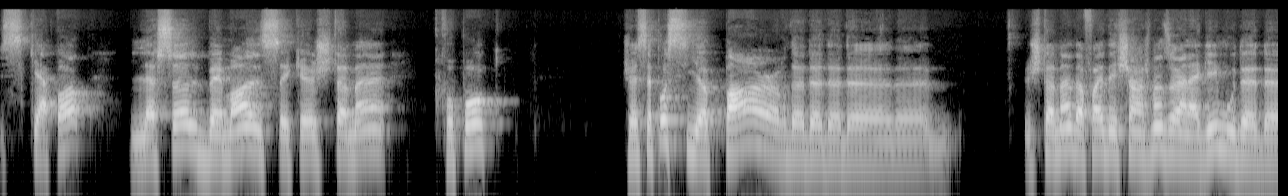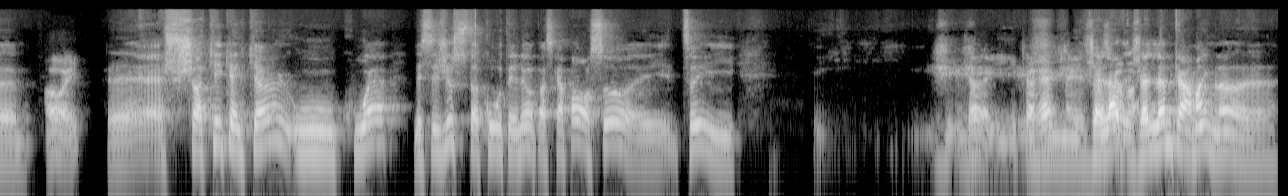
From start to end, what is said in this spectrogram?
ce qu'il apporte. Le seul bémol, c'est que justement, il ne faut pas. Je ne sais pas s'il a peur de, de, justement de faire des changements durant la game ou de, ah euh, choquer quelqu'un ou quoi, mais c'est juste ce côté-là. Parce qu'à part ça, tu sais, il, il, est correct, mais. Je l'aime quand même. Là.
